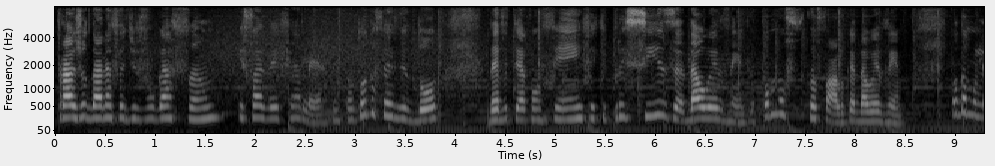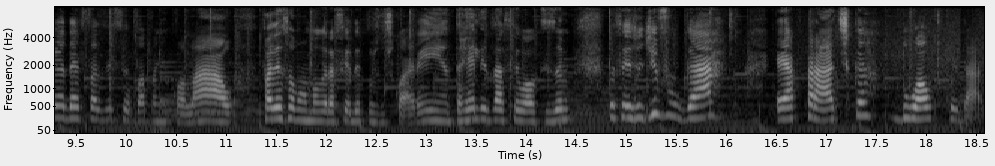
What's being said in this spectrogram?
para ajudar nessa divulgação e fazer esse alerta. Então, todo servidor deve ter a consciência que precisa dar o exemplo. Como eu falo que é dar o exemplo? Toda mulher deve fazer seu Papa Nicolau, fazer sua mamografia depois dos 40, realizar seu autoexame, ou seja, divulgar é a prática do autocuidado.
